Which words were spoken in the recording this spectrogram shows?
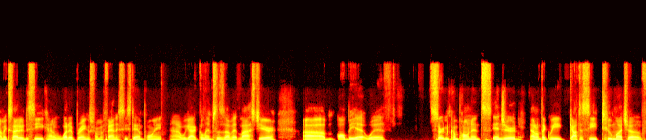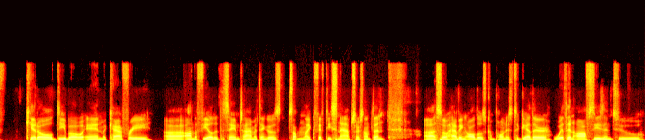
I'm excited to see kind of what it brings from a fantasy standpoint. Uh, we got glimpses of it last year, um, albeit with certain components injured. I don't think we got to see too much of Kittle, Deebo, and McCaffrey uh, on the field at the same time. I think it was something like 50 snaps or something. Uh, so having all those components together with an off season to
